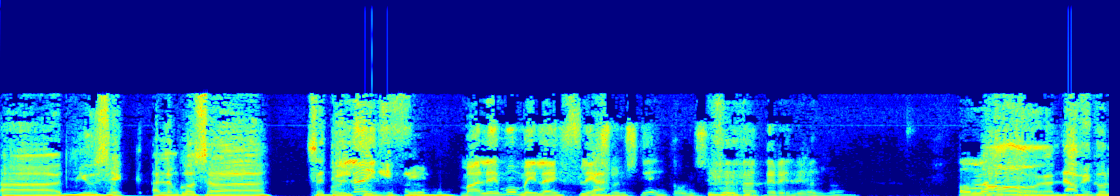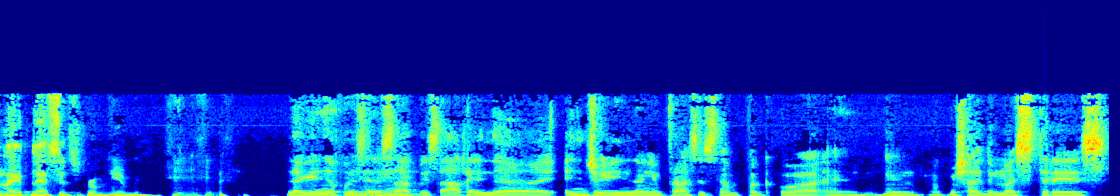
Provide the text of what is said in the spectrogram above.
uh, music? Alam ko sa sa dating life. iba yun. Malay mo, may life lessons din. Tons. Importante rin yun. No? O man po, Oh, ang dami kong life lessons from him. Lagi niya po sinasabi sa akin na enjoy lang yung process ng paggawa and yun, huwag masyado ma-stress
